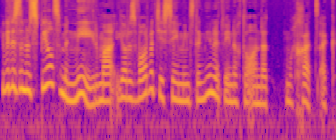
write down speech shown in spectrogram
jy weet dis in 'n speelse manier, maar ja, dis waar wat jy sê, mense dink nie noodwendig daaraan dat my god, ek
